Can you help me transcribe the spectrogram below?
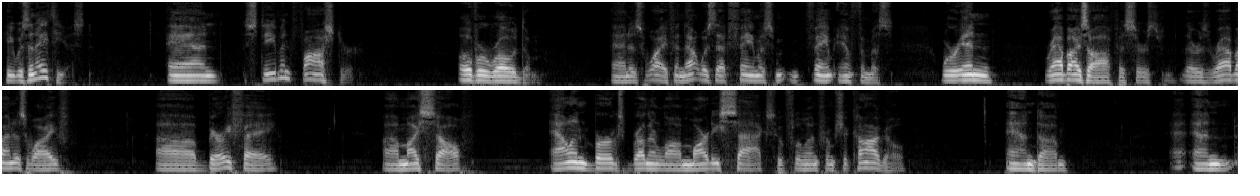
he was an atheist. And Steven Foster overrode them and his wife, and that was that famous, fame, infamous. We're in Rabbi's office. There was Rabbi and his wife, uh, Barry Fay, uh, myself, Alan Berg's brother-in-law, Marty Sachs, who flew in from Chicago, and um, and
